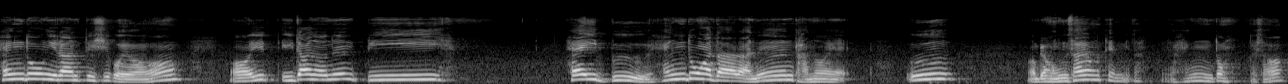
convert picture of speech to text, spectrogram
행동이란 뜻이고요. 어, 이, 이 단어는 be, have, 행동하다라는 단어의 의 어, 명사 형태입니다. 행동. 그래서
